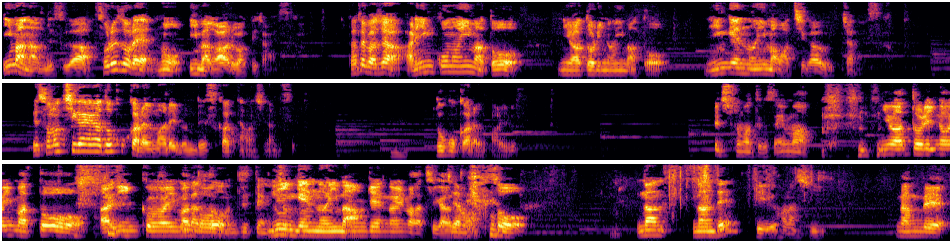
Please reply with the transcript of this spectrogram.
今なんですが、それぞれの今があるわけじゃないですか。例えばじゃあ、アリンコの今と、鶏の今と、人間の今は違うじゃないですか。で、その違いはどこから生まれるんですかって話なんですよ。どこから生まれる？え、ちょっと待ってください。今、鶏の今と、あ、リンコの今との時点で人間の今。人間の今が違うじゃあと。そう。なん、なんで？っていう話。なんで、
